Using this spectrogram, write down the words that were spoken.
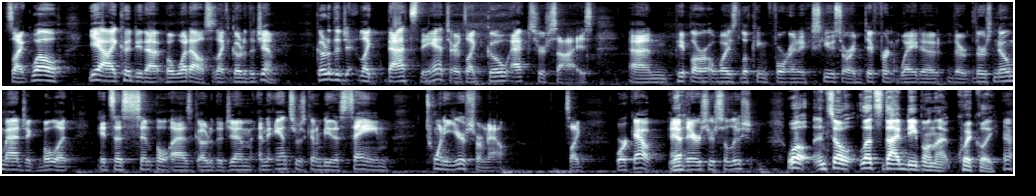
It's like, well, yeah, I could do that, but what else? It's like, go to the gym. Go to the gym. Like that's the answer. It's like go exercise. And people are always looking for an excuse or a different way to. There, there's no magic bullet. It's as simple as go to the gym, and the answer is going to be the same 20 years from now. It's like work out, and Yeah. there's your solution. Well, and so let's dive deep on that quickly. Yeah.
